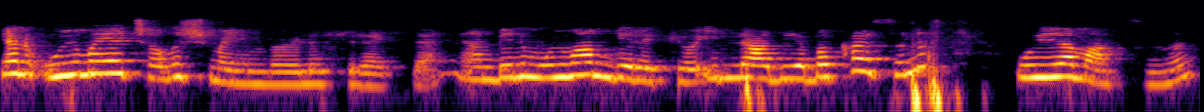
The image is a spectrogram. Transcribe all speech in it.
Yani uyumaya çalışmayın böyle sürekli. Yani benim uyumam gerekiyor illa diye bakarsanız uyuyamazsınız.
